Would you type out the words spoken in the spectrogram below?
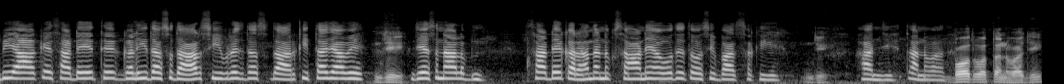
ਵੀ ਆ ਕੇ ਸਾਡੇ ਇੱਥੇ ਗਲੀ ਦਾ ਸੁਧਾਰ ਸੀਵਰੇਜ ਦਾ ਸੁਧਾਰ ਕੀਤਾ ਜਾਵੇ। ਜੀ। ਜਿਸ ਨਾਲ ਸਾਡੇ ਘਰਾਂ ਦਾ ਨੁਕਸਾਨ ਆ ਉਹਦੇ ਤੋਂ ਅਸੀਂ ਬਚ ਸਕੀਏ। ਜੀ। ਹਾਂਜੀ ਧੰਨਵਾਦ। ਬਹੁਤ ਬਹੁਤ ਧੰਨਵਾਦ ਜੀ।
